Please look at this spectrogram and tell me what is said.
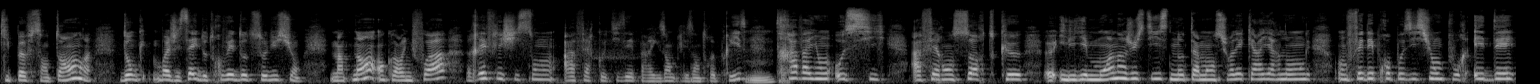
qui peuvent s'entendre. Donc moi, j'essaye de trouver d'autres solutions. Maintenant, encore une fois, réfléchissons à faire cotiser, par exemple, les entreprises. Mmh. Travaillons aussi à faire en sorte qu'il euh, y ait moins d'injustice, notamment sur les carrières longues. On fait des propositions pour aider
